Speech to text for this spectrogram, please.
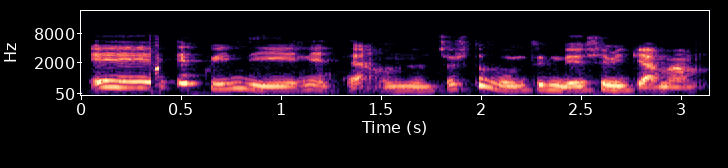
E, e quindi niente, a un certo punto invece mi chiama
